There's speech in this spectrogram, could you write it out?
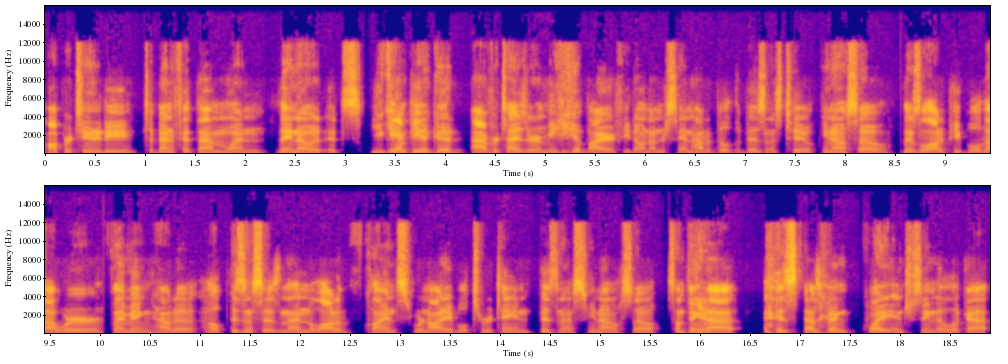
opportunity to benefit them when they know it's you can't be a good advertiser or media buyer if you don't understand how to build the business too you know? So there's a lot of people that were claiming how to help businesses and then a lot of clients were not able to retain business you know? So something yeah. that is has been quite interesting to look at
